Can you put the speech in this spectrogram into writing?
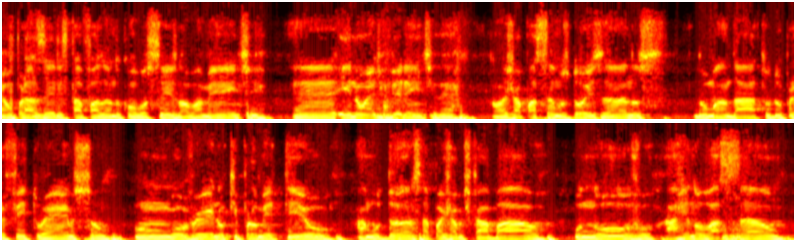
É um prazer estar falando com vocês novamente. É, e não é diferente, né? Nós já passamos dois anos do mandato do prefeito Emerson, um governo que prometeu a mudança para Jabuticabal, o novo, a renovação,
